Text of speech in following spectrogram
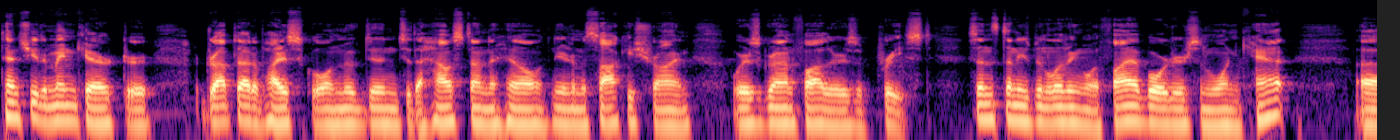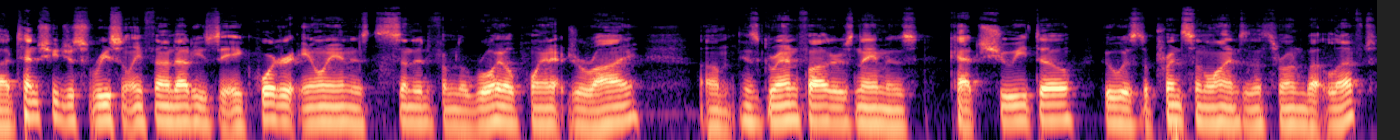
Tenchi, the main character, dropped out of high school and moved into the house down the hill near the Misaki Shrine, where his grandfather is a priest. Since then, he's been living with five boarders and one cat. Uh, just recently found out he's a quarter alien, is descended from the royal planet Jirai. Um, his grandfather's name is Katsuhito, who was the prince in line to the throne but left.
